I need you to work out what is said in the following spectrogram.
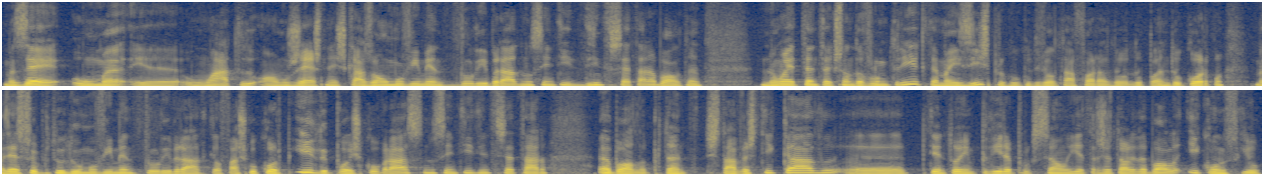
mas é uma, eh, um ato, ou um gesto, neste caso, ou um movimento deliberado no sentido de interceptar a bola. Portanto, não é tanto a questão da volumetria, que também existe, porque o cotovelo está fora do, do plano do corpo, mas é sobretudo o movimento deliberado que ele faz com o corpo e depois com o braço no sentido de interceptar a bola. Portanto, estava esticado, uh, tentou impedir a progressão e a trajetória da bola e conseguiu.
